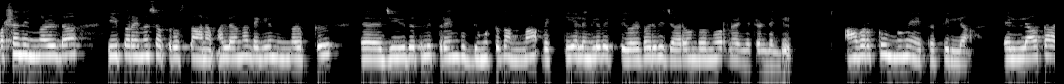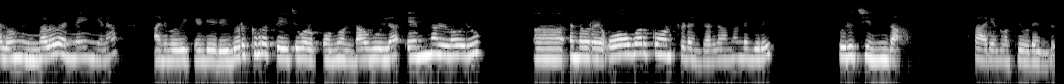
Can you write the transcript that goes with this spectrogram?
പക്ഷെ നിങ്ങളുടെ ഈ പറയുന്ന ശത്രുസ്ഥാനം അല്ലാന്നുണ്ടെങ്കിൽ നിങ്ങൾക്ക് ജീവിതത്തിൽ ഇത്രയും ബുദ്ധിമുട്ട് തന്ന വ്യക്തി അല്ലെങ്കിൽ വ്യക്തികളുടെ ഒരു വിചാരം എന്താന്ന് പറഞ്ഞു കഴിഞ്ഞിട്ടുണ്ടെങ്കിൽ അവർക്കൊന്നും ഏക്കത്തില്ല. എല്ലാ കാലവും നിങ്ങൾ തന്നെ ഇങ്ങനെ അനുഭവിക്കേണ്ടി വരും. ഇവർക്ക് പ്രത്യേകിച്ച് കുഴപ്പമൊന്നും ഉണ്ടാവില്ല എന്നുള്ള ഒരു എന്താ പറയാ ഓവർ കോൺഫിഡന്റ് അല്ലാന്നുണ്ടെങ്കിൽ ഒരു ചിന്ത കാര്യങ്ങളൊക്കെ ഇവിടെ ഉണ്ട്.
